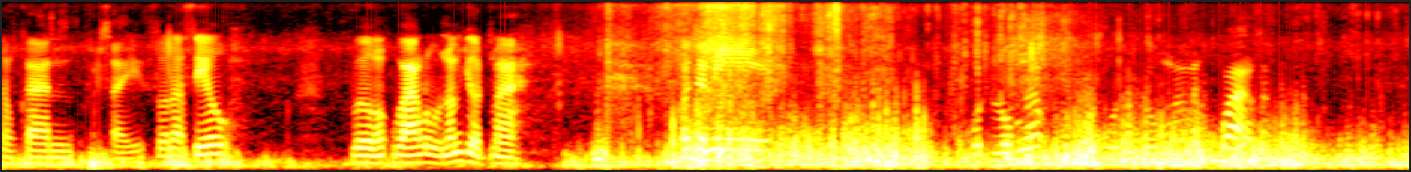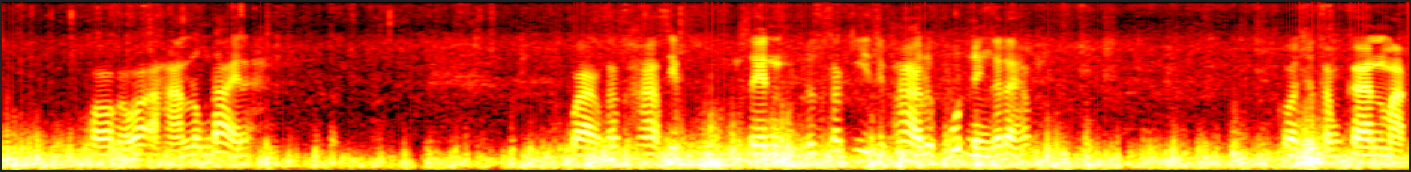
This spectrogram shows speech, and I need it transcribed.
ทำการใส่โซลาร์เซลล์เบิงวางระบบน้ำหยดมา ก็จะมีขุดหลุมนะครับขุดหลุมให้มันกว้างสักพอกับว่าอาหารลงได้นะ กว้างสักห้าสิบเซนลึกสักยี่สิบห้าหรือฟุตหนึ่งก็ได้ครับ ก็จะทำการหมัก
